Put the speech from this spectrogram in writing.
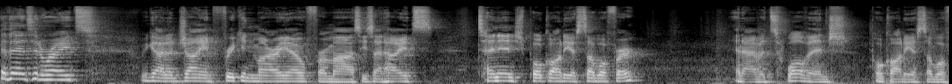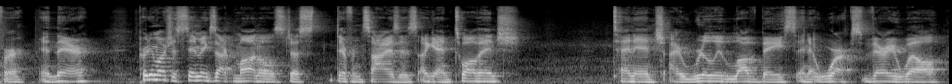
And then to the right, we got a giant freaking Mario from uh, Seaside Heights, 10 inch Polk Audio subwoofer, and I have a 12 inch Polk Audio subwoofer in there. Pretty much the same exact models, just different sizes. Again, 12 inch, 10 inch. I really love bass and it works very well,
